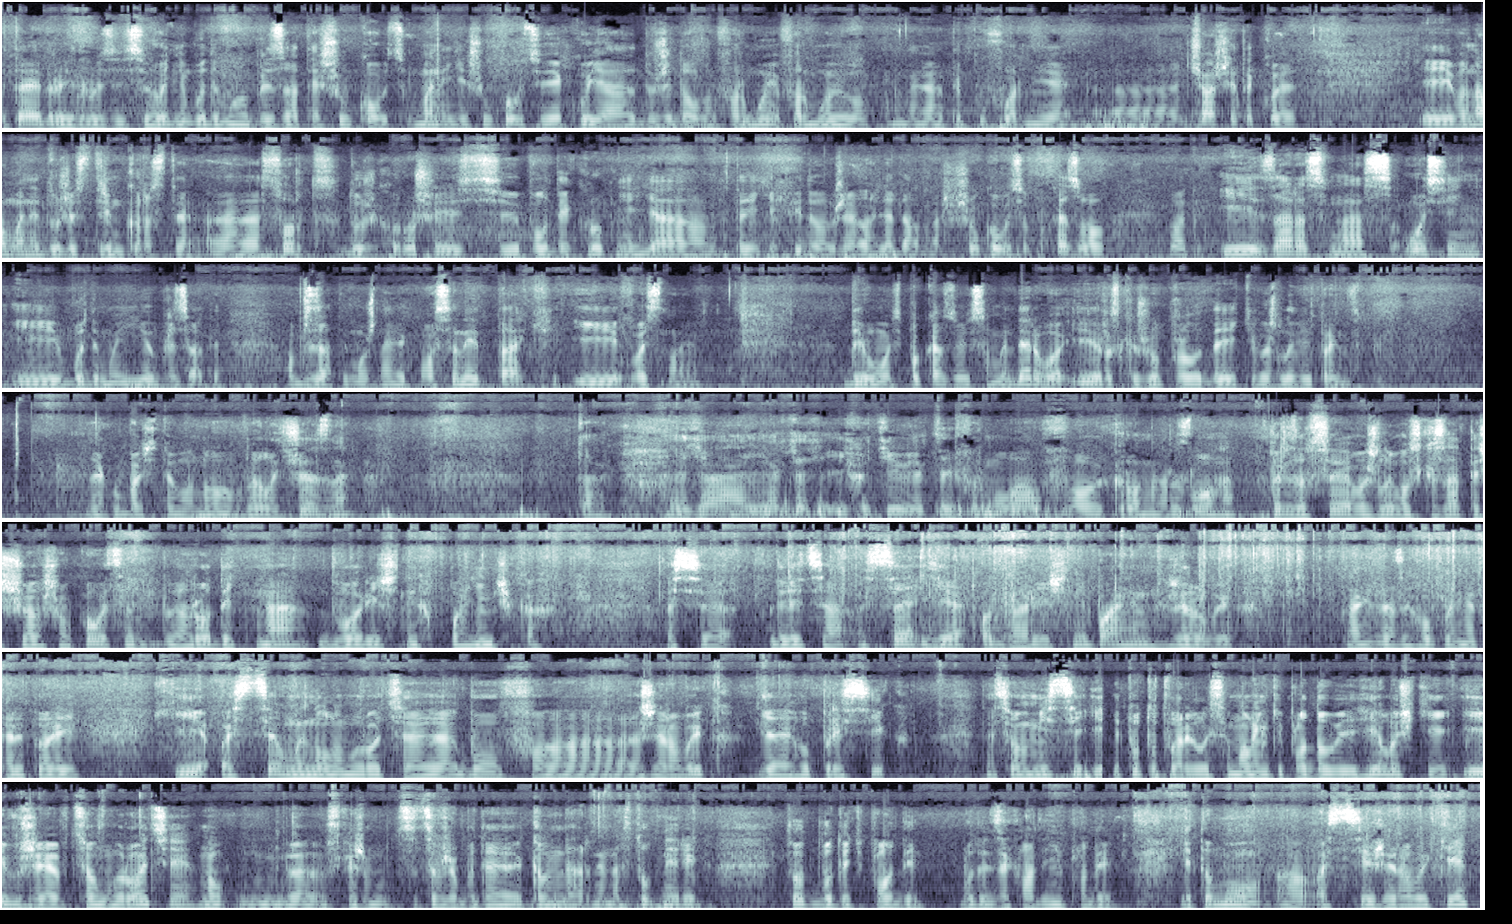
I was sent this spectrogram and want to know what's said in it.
Вітаю, дорогі друзі! Сьогодні будемо обрізати шовковицю. У мене є шовковиця, яку я дуже довго формую. Формую е, типу формі е, чаші такої. І вона в мене дуже стрімко росте. Е, сорт дуже хороший, плоди крупні. Я в деяких відео вже оглядав нашу шовковицю, показував. От. І зараз у нас осінь і будемо її обрізати. Обрізати можна як восени, так і весною. Дивимось, показую саме дерево і розкажу про деякі важливі принципи. Як ви бачите, воно величезне. Так, я, як я і хотів, як я і формував, е, крона розлога. Перш за все, важливо сказати, що шовковиця родить на дворічних пагінчиках. Ось е, дивіться, ось це є однорічний пагін, жировик так, для захоплення територій. І ось це в минулому році був е, жировик, я його присік на цьому місці. І, тут утворилися маленькі плодові гілочки, і вже в цьому році, ну е, скажімо, це, вже буде календарний наступний рік. Тут будуть плоди, будуть закладені плоди. І тому е, ось ці жировики,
